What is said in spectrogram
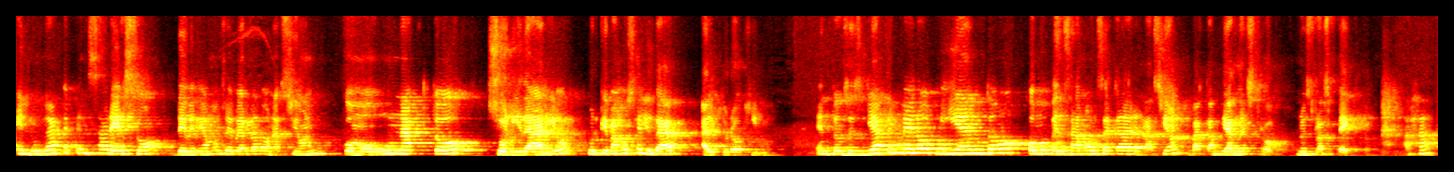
en lugar de pensar eso, deberíamos de ver la donación como un acto solidario porque vamos a ayudar al prójimo. Entonces, ya primero viendo cómo pensamos acerca de la donación, va a cambiar nuestro, nuestro aspecto. Ajá.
